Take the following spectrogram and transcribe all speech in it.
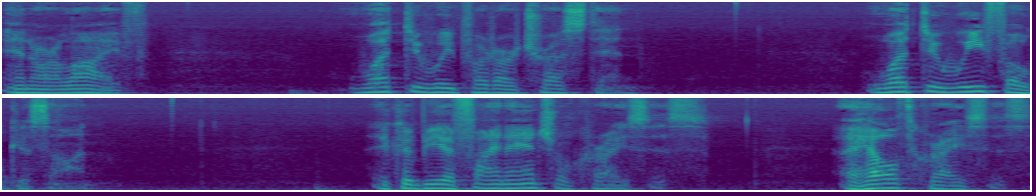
in our life, what do we put our trust in? What do we focus on? It could be a financial crisis, a health crisis.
